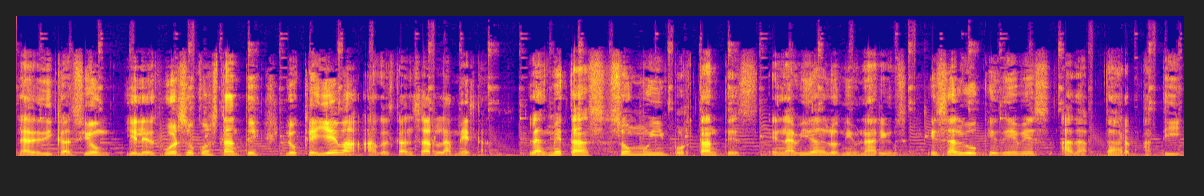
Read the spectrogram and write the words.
la dedicación y el esfuerzo constante lo que lleva a alcanzar la meta. Las metas son muy importantes en la vida de los millonarios. Es algo que debes adaptar a ti.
